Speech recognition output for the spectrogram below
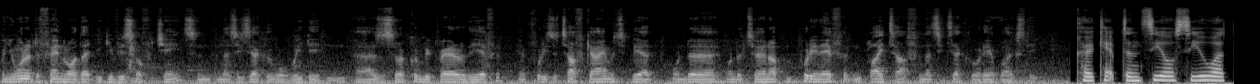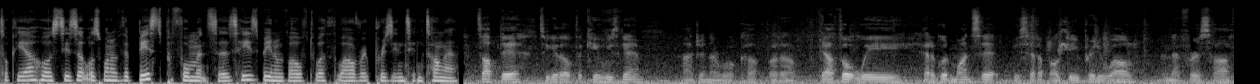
when you want to defend like that, you give yourself a chance, and, and that's exactly what we did. And uh, as I said, I couldn't be prouder of the effort. You know, footy's a tough game, it's about wanting to want to turn up and put in effort and play tough, and that's exactly what our blokes did. Co-captain Sio Siua Taukeiaho says it was one of the best performances he's been involved with while representing Tonga. It's up there together with the Kiwis game uh, during the World Cup, but um, yeah, I thought we had a good mindset. We set up our D pretty well in that first half.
